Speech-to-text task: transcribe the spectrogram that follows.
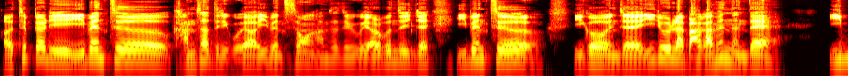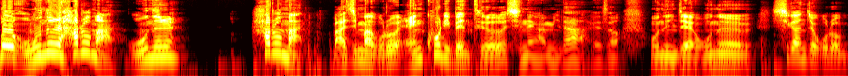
어, 특별히 이벤트 감사드리고요. 이벤트 성원 감사드리고 여러분들 이제 이벤트 이거 이제 일요일날 마감했는데 이번 오늘 하루만 오늘 하루만 마지막으로 앵콜 이벤트 진행합니다. 그래서 오늘 이제 오늘 시간적으로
